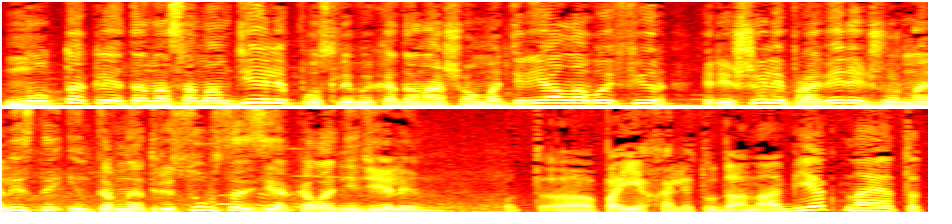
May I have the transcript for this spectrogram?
Но так ли это на самом деле? После выхода нашего материала в эфир решили проверить журналисты интернет-ресурса «Зеркало недели». Вот, э, поехали туда на объект на этот,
